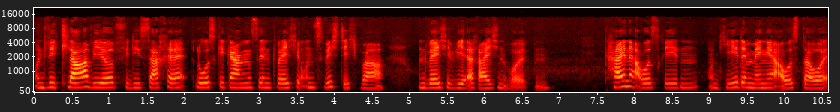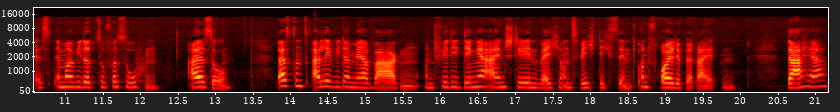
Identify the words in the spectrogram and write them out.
und wie klar wir für die Sache losgegangen sind, welche uns wichtig war und welche wir erreichen wollten. Keine Ausreden und jede Menge Ausdauer, es immer wieder zu versuchen. Also, lasst uns alle wieder mehr wagen und für die Dinge einstehen, welche uns wichtig sind und Freude bereiten. Daher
